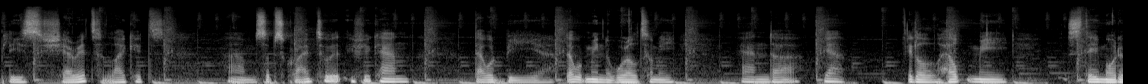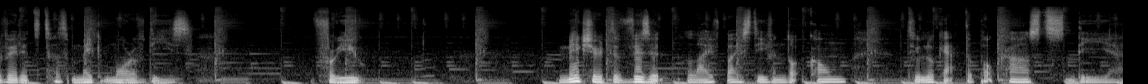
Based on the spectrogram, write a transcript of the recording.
please share it, like it, um, subscribe to it if you can. That would be uh, that would mean the world to me, and uh, yeah, it'll help me stay motivated to make more of these. for you. Make sure to visit lifebystephen.com to look at the podcasts, the uh,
